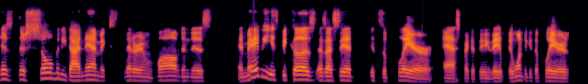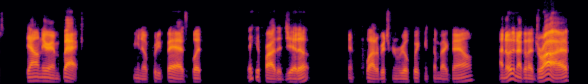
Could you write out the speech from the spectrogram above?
There's there's so many dynamics that are involved in this, and maybe it's because, as I said, it's the player aspect of things. They they want to get the players down there and back, you know, pretty fast. But they could fire the jet up and fly to Richmond real quick and come back down. I know they're not going to drive.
